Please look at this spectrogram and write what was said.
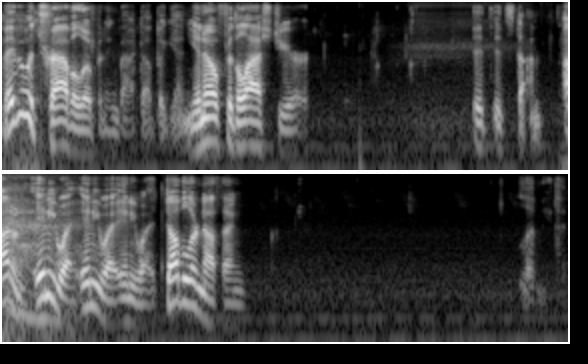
Maybe with travel opening back up again. You know, for the last year, it, it's done. I don't know. Anyway, anyway, anyway, double or nothing. Let me think.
